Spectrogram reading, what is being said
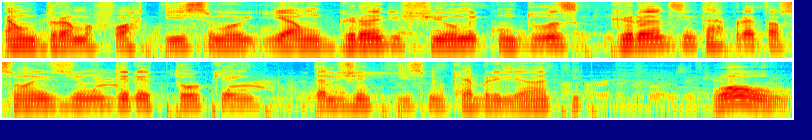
é um drama fortíssimo e é um grande filme com duas grandes interpretações e um diretor que é inteligentíssimo, que é brilhante. Uou!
